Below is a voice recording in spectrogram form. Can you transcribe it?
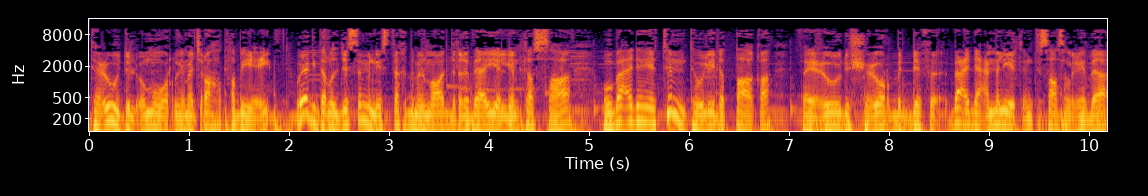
تعود الأمور لمجراها الطبيعي ويقدر الجسم أن يستخدم المواد الغذائية اللي يمتصها وبعدها يتم توليد الطاقة فيعود الشعور بالدفء بعد عملية امتصاص الغذاء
